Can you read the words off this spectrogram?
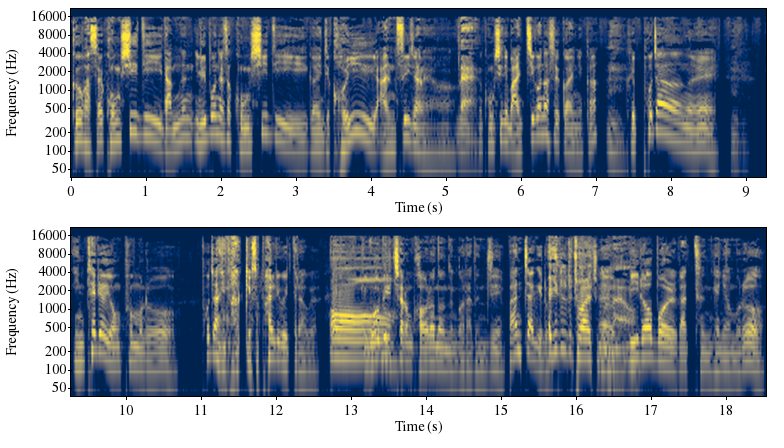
그거 봤어요? 공 CD 남는 일본에서 공 CD가 이제 거의 안 쓰이잖아요. 네. 공 CD 많이 찍어놨을 거 아닙니까? 음. 그 포장을 음. 인테리어 용품으로 포장이 바뀌어서 팔리고 있더라고요. 어. 모빌처럼 걸어놓는 거라든지 반짝이로 애기들도 좋아할지 네, 몰라요. 미러볼 같은 개념으로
